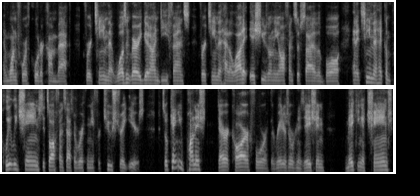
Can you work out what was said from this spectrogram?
and one fourth quarter comeback for a team that wasn't very good on defense, for a team that had a lot of issues on the offensive side of the ball, and a team that had completely changed its offense after working it for two straight years. So, can you punish Derek Carr for the Raiders organization making a change?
